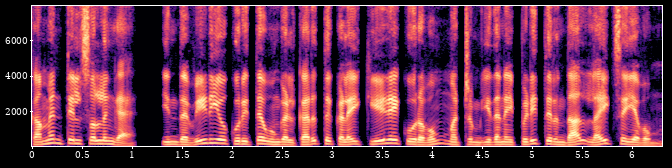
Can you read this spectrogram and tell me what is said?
கமெண்டில் சொல்லுங்க. இந்த வீடியோ குறித்த உங்கள் கருத்துக்களை கீழே கூறவும் மற்றும் இதனை பிடித்திருந்தால் லைக் செய்யவும்.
